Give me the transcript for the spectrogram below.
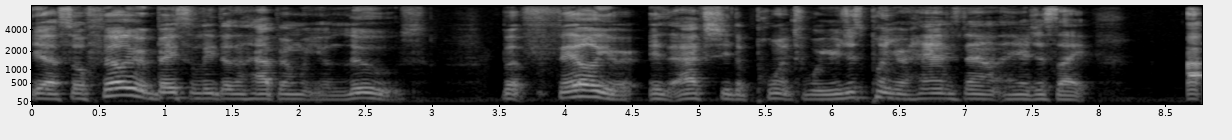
Yeah, so failure basically doesn't happen when you lose. But failure is actually the point to where you're just putting your hands down and you're just like, I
